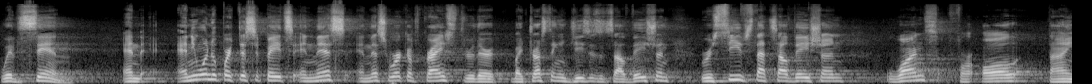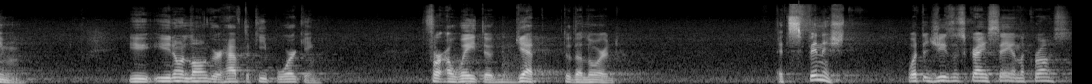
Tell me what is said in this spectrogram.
with sin. And anyone who participates in this, in this work of Christ through their, by trusting in Jesus' salvation receives that salvation once for all time. You, you no longer have to keep working for a way to get to the Lord. It's finished. What did Jesus Christ say on the cross?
